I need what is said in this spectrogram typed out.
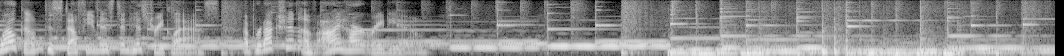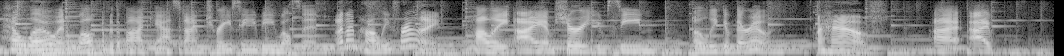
Welcome to Stuff You Missed in History Class, a production of iHeartRadio. Hello and welcome to the podcast. I'm Tracy V. Wilson. And I'm Holly Fry. Holly, I am sure you've seen A League of Their Own. I have. I I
